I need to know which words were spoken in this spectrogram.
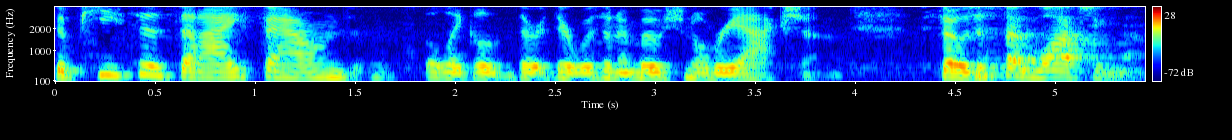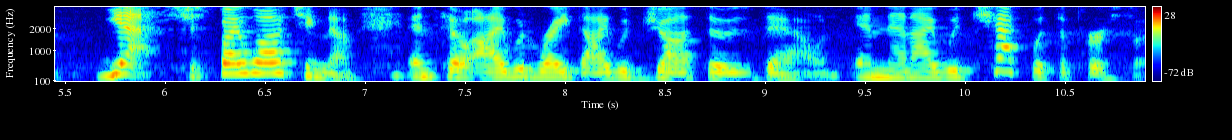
the pieces that I found like a, there, there was an emotional reaction. So Just by watching them. Yes, just by watching them. And so I would write, I would jot those down, and then I would check with the person,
